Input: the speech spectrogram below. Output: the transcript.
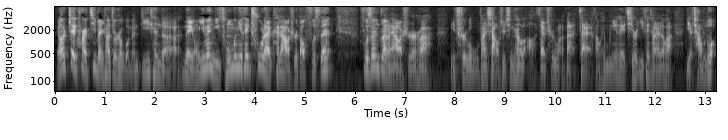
然后这块基本上就是我们第一天的内容，因为你从慕尼黑出来开俩小时到富森，富森转个俩小时是吧？你吃个午饭，下午去新天鹅堡，再吃个晚饭，再返回慕尼黑，其实一天下来的话也差不多。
